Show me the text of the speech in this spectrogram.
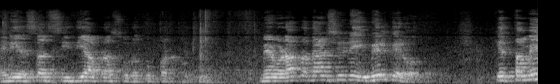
એની અસર સીધી આપણા સુરત ઉપર થઈ મેં વડાપ્રધાનશ્રીને ઈમેલ કર્યો હતો કે તમે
